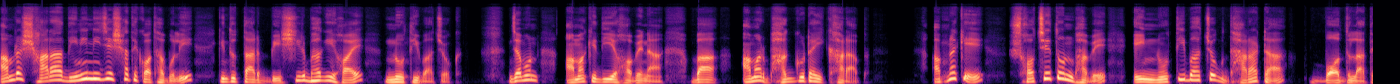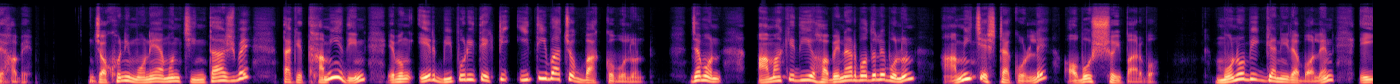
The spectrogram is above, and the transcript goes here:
আমরা সারা দিনই নিজের সাথে কথা বলি, কিন্তু তার বেশিরভাগই হয় নতিবাচক। যেমন, আমাকে দিয়ে হবে না বা আমার ভাগ্যটাই খারাপ আপনাকে সচেতনভাবে এই নতিবাচক ধারাটা বদলাতে হবে। যখনই মনে এমন চিন্তা আসবে, তাকে থামিয়ে দিন এবং এর বিপরীতে একটি ইতিবাচক বাক্য বলুন। যেমন, আমাকে দিয়ে হবে নার বদলে বলুন, আমি চেষ্টা করলে অবশ্যই পারব। মনোবিজ্ঞানীরা বলেন, এই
